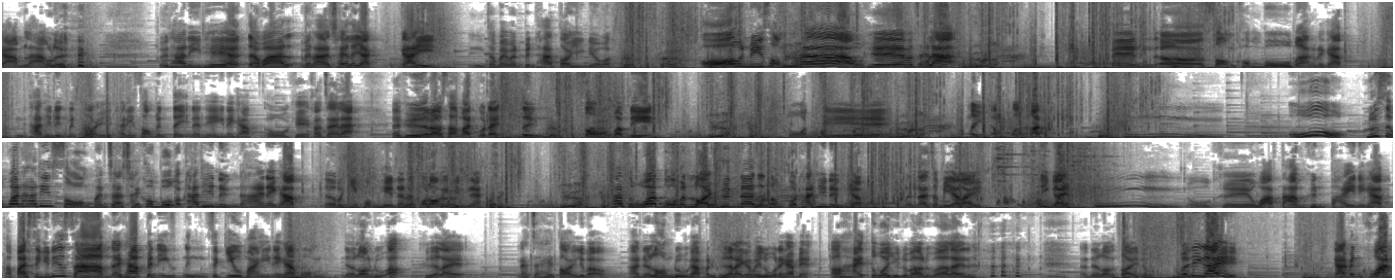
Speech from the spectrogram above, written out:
กามล้าวเลยเฮ้ยท่านี้เท่แต่ว่าเวลาใช้ระยะใกล้ ทำไมมันเป็นท่าต่อยอย่างเดียววะ อ๋อ มันมีสองท่า โอเค เข้าใจละ เป็นเอ่อสองคอมโบมั้งนะครับ ท่าที่หนึ่งเป็นต่อย ท่าที่สองเป็นเตะนั่นเองนะครับ โอเค เข้าใจละ ก็คือเราสามารถกดได้หนึ่งสองแบบนี้โคตรเท่นี่อัปเปอร์คัตอืมโอ้ รู้สึกว่าท่าที่สองมันจะใช้คอมโบกับท่าที่หนึ่งได้นะครับ เออ เมื่อกี้ผมเห็นนะเดี๋ยวขอลองอีกทีนึงนะ ถ้าสมมติว่าตัวมันลอยขึ้นน่าจะต้องกดท่าที่หนึ่งครับ มันน่าจะมีอะไร นี่ไงอืมโอเควาร์ปตามขึ้นไปนะครับ ต่อไปสกิลที่สามนะครับเป็นอีกหนึ่งสกิลใหม่นะครับผมเดี๋ยวลองดูเอ๋อคืออะไรน่าจะให้ต่อยหรือเปล่า อ่าเดี๋ยวลองดูครับ มันคืออะไรก็ไม่รู้นะครับเนี่ย อ๋อ หายตัวอยู่หรือเปล่าหรือว่าอะไร เดี๋ยวลองต่อยดู เฮ้ย นี่ไง กลายเป็นควัน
